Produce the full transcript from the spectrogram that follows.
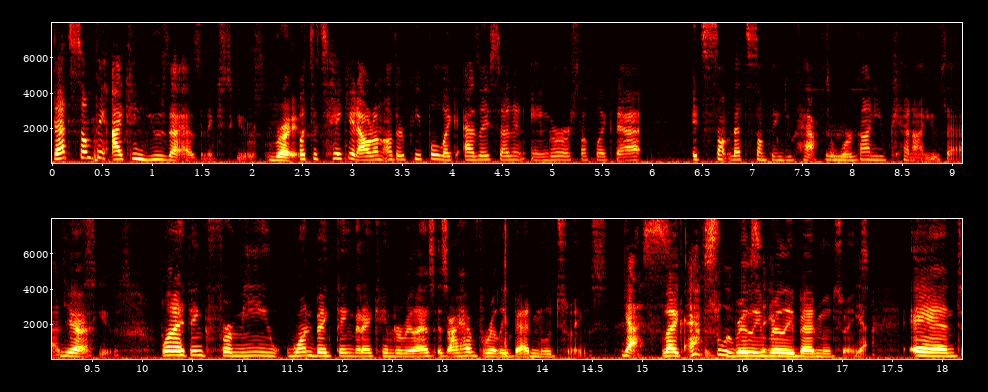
That's something I can use that as an excuse. Right. But to take it out on other people, like as I said, in anger or stuff like that, it's some that's something you have to work on. You cannot use that as Mm-hmm. Yeah. an excuse. Well, I think for me, one big thing that I came to realize is I have really bad mood swings. Yes. Like absolutely. really, same. really bad mood swings. Yeah. And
